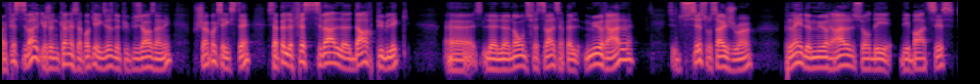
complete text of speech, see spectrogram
un festival que je ne connaissais pas, qui existe depuis plusieurs années. Je ne savais pas que ça existait. Ça s'appelle le Festival d'art public. Le, le, nom du festival s'appelle Mural. C'est du 6 au 16 juin. Plein de murales sur des, des bâtisses,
